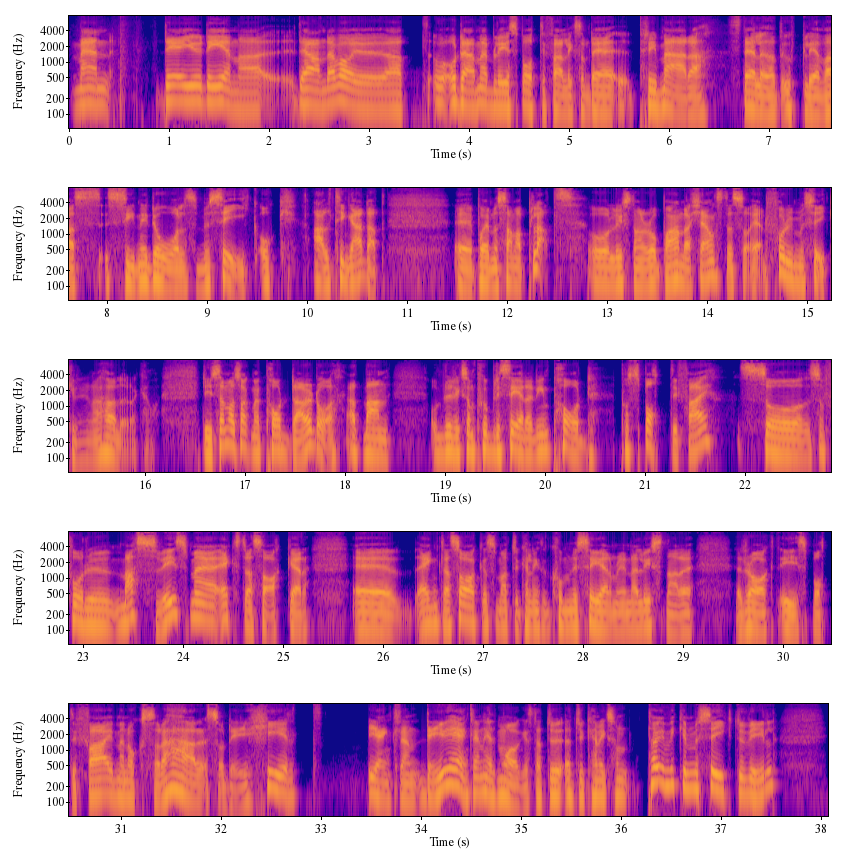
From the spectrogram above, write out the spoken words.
Men det är ju det ena. Det andra var ju att, och, och därmed blir Spotify liksom det primära stället att uppleva sin idols musik och allting annat eh, på en och samma plats. Och lyssnar du då på andra tjänster så ja, får du musik i dina hörlurar. Kanske. Det är samma sak med poddar då. Att man, om du liksom publicerar din podd på Spotify så, så får du massvis med extra saker. Eh, enkla saker som att du kan liksom kommunicera med dina lyssnare rakt i Spotify. Men också det här, så det är helt egentligen, det är ju egentligen helt magiskt att du, att du kan liksom ta in vilken musik du vill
